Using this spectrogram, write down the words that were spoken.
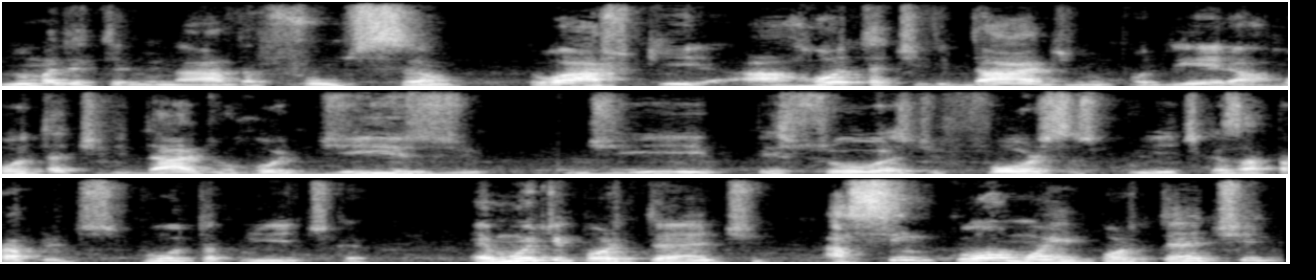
numa determinada função. Eu acho que a rotatividade no poder, a rotatividade, o rodízio de pessoas, de forças políticas, a própria disputa política é muito importante, assim como é importante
